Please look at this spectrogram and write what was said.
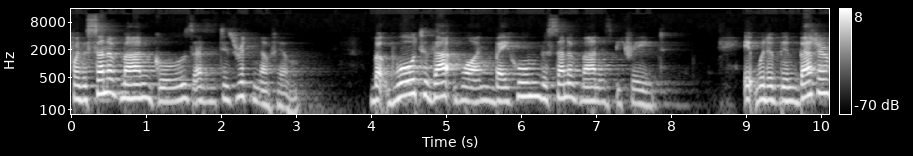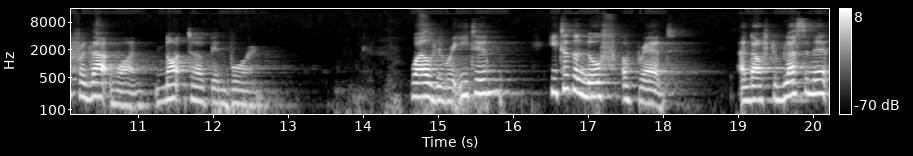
For the Son of Man goes as it is written of him. But woe to that one by whom the Son of Man is betrayed. It would have been better for that one not to have been born. While they were eating, he took a loaf of bread, and after blessing it,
